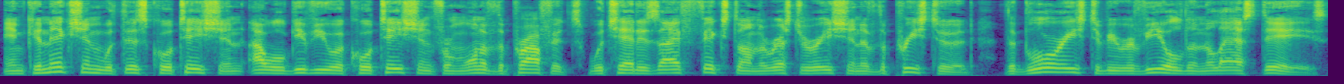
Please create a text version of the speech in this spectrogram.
in connection with this quotation, I will give you a quotation from one of the prophets, which had his eye fixed on the restoration of the priesthood, the glories to be revealed in the last days,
